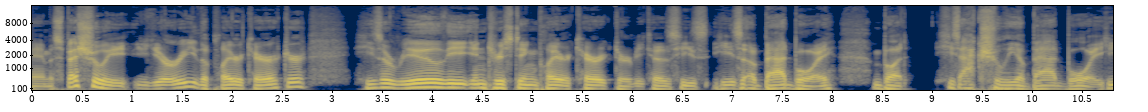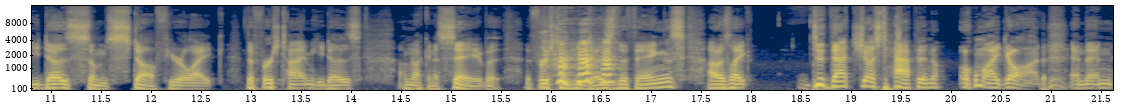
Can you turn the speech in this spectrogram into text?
game, especially Yuri, the player character, he's a really interesting player character because he's he's a bad boy, but he's actually a bad boy. He does some stuff. You're like the first time he does I'm not going to say, but the first time he does the things, I was like, did that just happen? Oh my god. And then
